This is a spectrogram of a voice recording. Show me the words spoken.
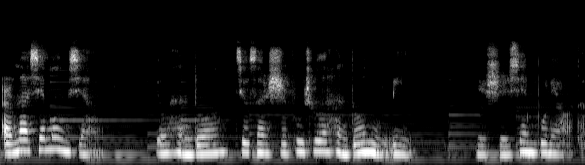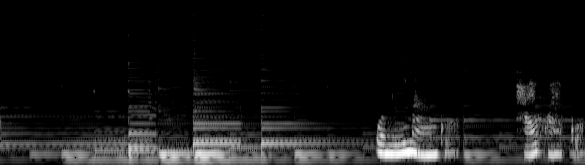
而那些梦想，有很多就算是付出了很多努力。也实现不了的。我迷茫过，徘徊过，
